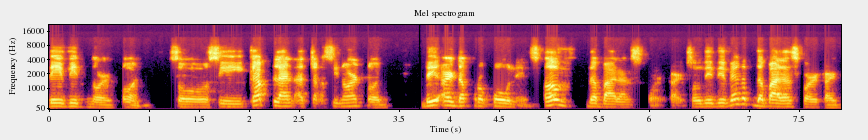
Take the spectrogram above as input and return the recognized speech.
David Norton. So si Kaplan at saka si Norton, they are the proponents of the balance scorecard. So they developed the balance scorecard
